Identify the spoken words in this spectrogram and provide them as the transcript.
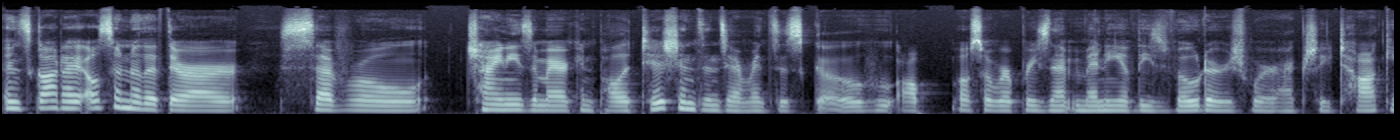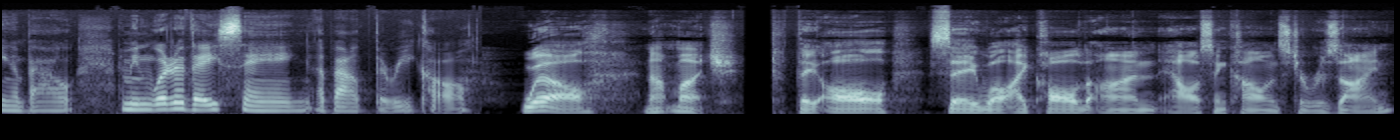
And Scott, I also know that there are several Chinese American politicians in San Francisco who also represent many of these voters we're actually talking about. I mean, what are they saying about the recall? Well, not much. They all say, well, I called on Allison Collins to resign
